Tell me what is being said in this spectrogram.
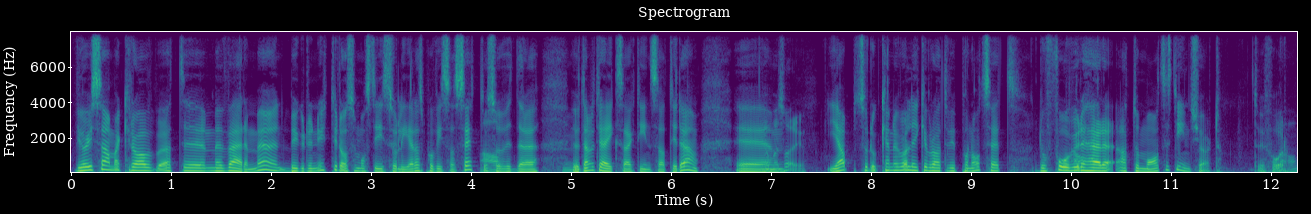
Vi har ju samma krav att eh, med värme, bygger du nytt idag så måste det isoleras på vissa sätt och Ja. så vidare. Mm. Utan att jag är exakt insatt i det. Ja Eh, men så är det ju. ja, så då kan det vara lika bra att vi på något sätt, då får vi Ja. det här automatiskt inkört. Vi får. Ja,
